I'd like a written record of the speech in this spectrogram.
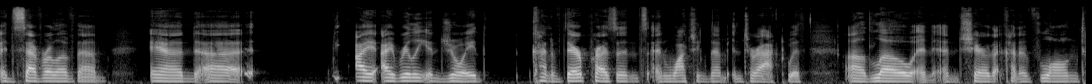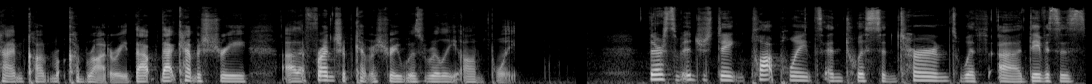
and several of them. And uh, I I really enjoyed kind of their presence and watching them interact with uh, Lowe and and share that kind of long time com- camaraderie. That that chemistry, uh, that friendship chemistry was really on point. There are some interesting plot points and twists and turns with uh, Davis's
